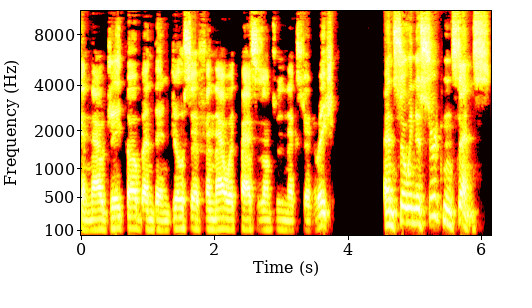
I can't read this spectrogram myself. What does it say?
and now Jacob, and then Joseph, and now it passes on to the next generation. And so, in a certain sense,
